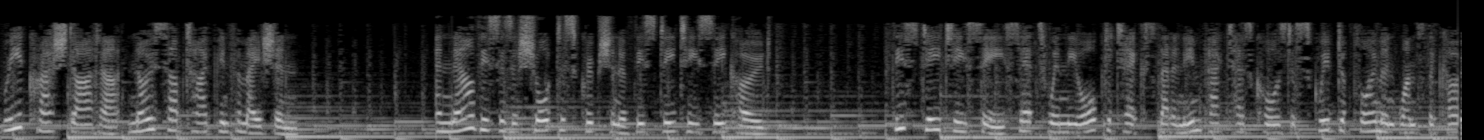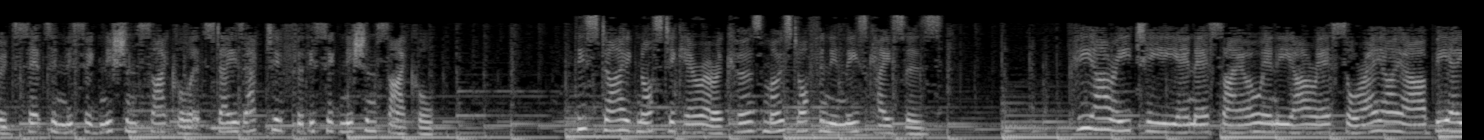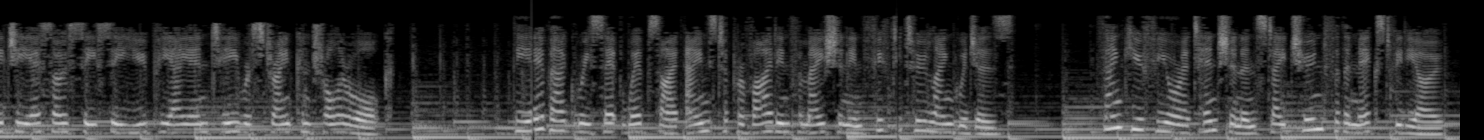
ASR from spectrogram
Rear crash data, no subtype information. And now this is a short description of this DTC code. This DTC sets when the ORC detects that an impact has caused a squib deployment once the code sets in this ignition cycle it stays active for this ignition cycle. This diagnostic error occurs most often in these cases. PRETENSIONERS or AIRBAGSOCCUPANT restraint controller ORC. The Airbag Reset website aims to provide information in 52 languages. Thank you for your attention and stay tuned for the next video.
